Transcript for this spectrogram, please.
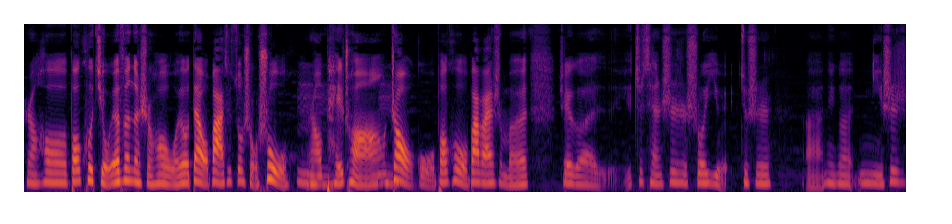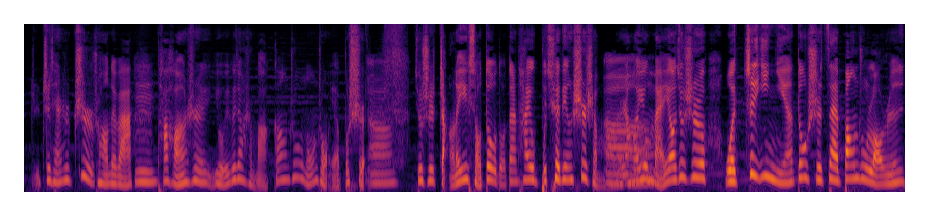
然后包括九月份的时候，我又带我爸去做手术，嗯。然后陪床、嗯。照顾，包括我爸爸什么这个之前是说以为就是啊、那个你是之前是痔疮对吧？嗯他好像是有一个叫什么肛周脓肿，也不是，啊，就是长了一个小痘痘，但是他又不确定是什么，啊然后又买药。就是我这一年都是在帮助老人，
